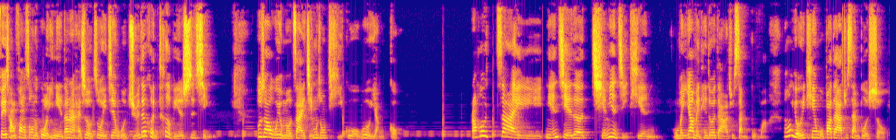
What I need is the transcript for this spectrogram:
非常放松的过了一年，当然还是有做一件我觉得很特别的事情。不知道我有没有在节目中提过，我有养狗。然后在年节的前面几天，我们一样每天都会带它去散步嘛。然后有一天，我爸带它去散步的时候，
